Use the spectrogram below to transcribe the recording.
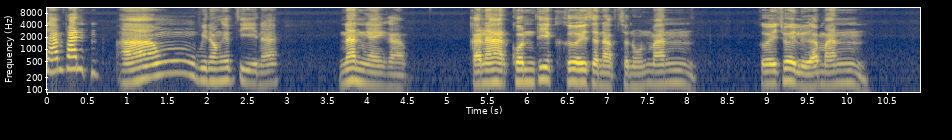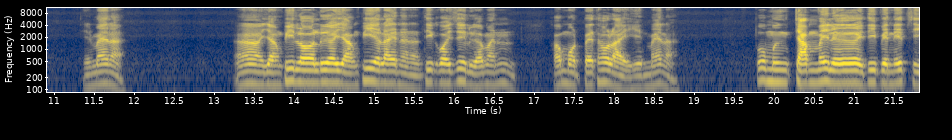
สามพัน อ้าวพี่น้องเอฟซีนะ นั่นไงครับ ขนาดคนที่เคยสนับสนุนมัน เคยช่วยเหลือมัน เห็นไหมล่ะอ่าอย่างพี่รอเรืออย่างพี่อะไรน่ะนะที่คอยช่วยเหลือมัน เขาหมดไปเท่าไหร่เห็นไหมล่ะ พวกมึงจำไว้เลยที่เป็นเอฟซี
